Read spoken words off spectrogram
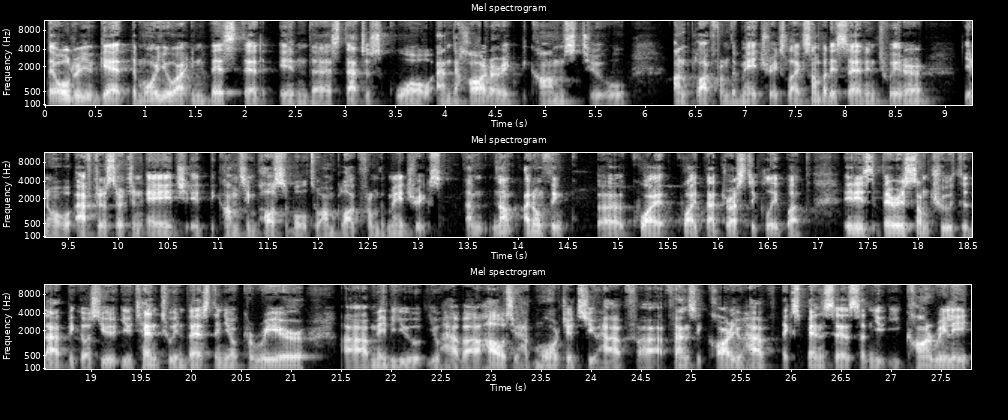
the older you get, the more you are invested in the status quo and the harder it becomes to unplug from the matrix. Like somebody said in Twitter, you know, after a certain age, it becomes impossible to unplug from the matrix. And not, I don't think uh, quite quite that drastically, but it is there is some truth to that because you you tend to invest in your career. Uh, maybe you you have a house, you have mortgage, you have a fancy car, you have expenses, and you, you can't really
